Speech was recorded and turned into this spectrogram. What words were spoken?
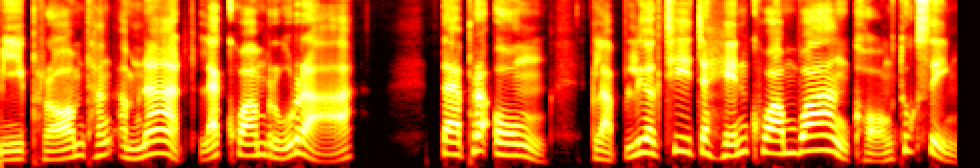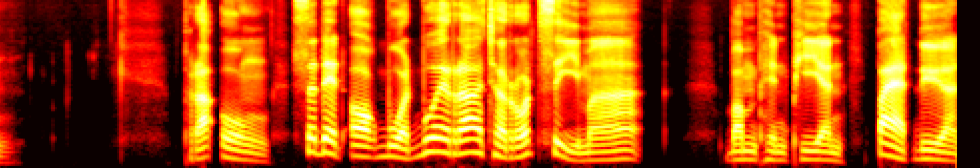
มีพร้อมทั้งอำนาจและความหรูหรา แต่พระองค์กลับเลือกที่จะเห็นความว่างของทุกสิ่ง พระองค์เสด็จออกบวชด้วยราชรถสี่ม้าบำเพ็ญเพียร 8 เดือน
